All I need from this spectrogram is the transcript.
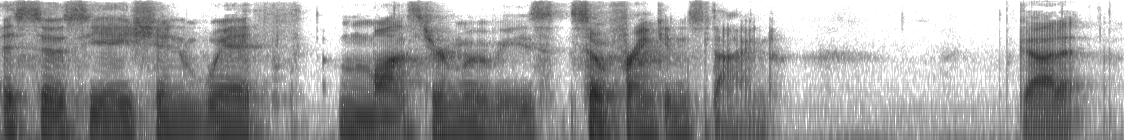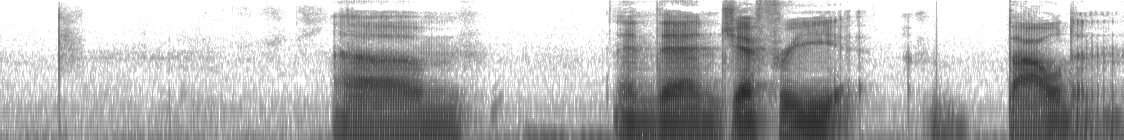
association with monster movies, so Frankenstein. Got it. Um, and then Geoffrey Bayldon.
